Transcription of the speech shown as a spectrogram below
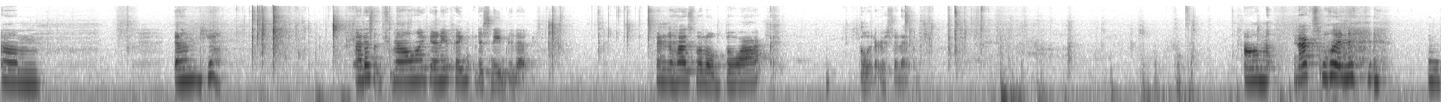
Um, and yeah. That doesn't smell like anything, I just named it it. And it has little black glitters in it. Um, Next one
